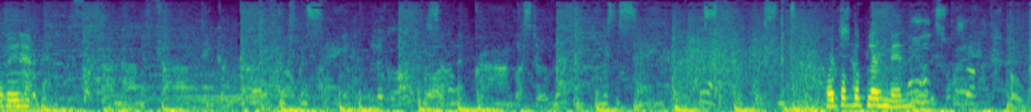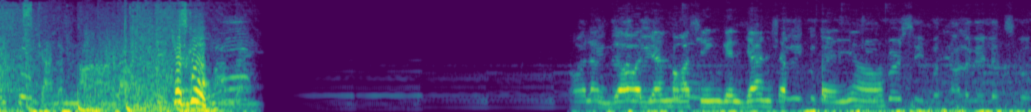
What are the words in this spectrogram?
Patay na. Part of the plan, man. Let's go! Walang jowa dyan, mga single dyan. Sa inyo. Ba't nakalagay let's go?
